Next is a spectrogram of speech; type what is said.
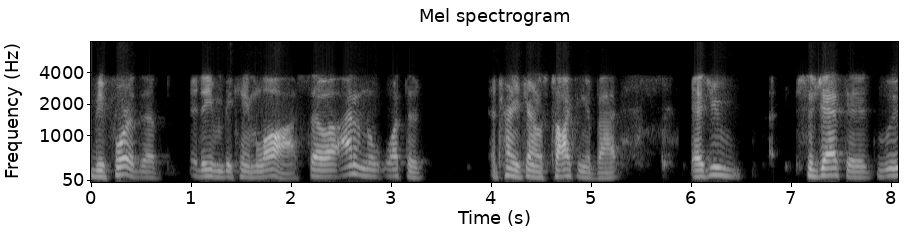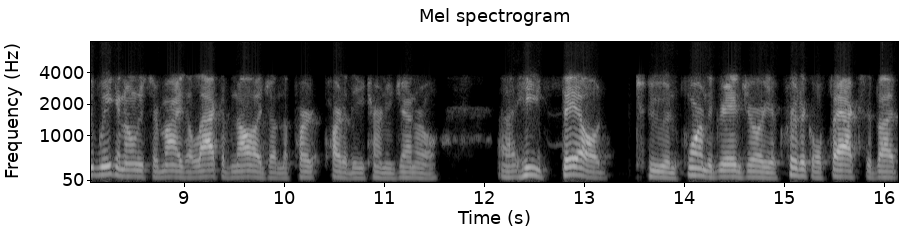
before the, it even became law. So I don't know what the Attorney General is talking about. As you suggested, we, we can only surmise a lack of knowledge on the part, part of the Attorney General. Uh, he failed to inform the grand jury of critical facts about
